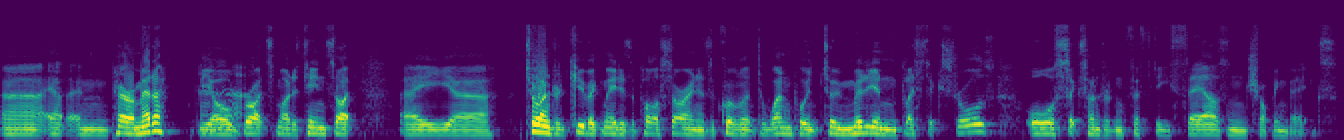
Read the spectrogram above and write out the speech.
uh, out in Paremata, the ah. old Brights Mitre 10 site. A uh, 200 cubic metres of polystyrene is equivalent to 1.2 million plastic straws or 650,000 shopping bags.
